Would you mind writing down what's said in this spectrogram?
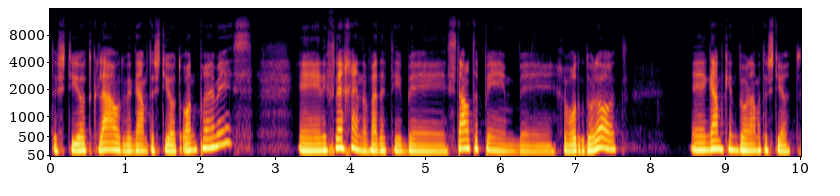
תשתיות cloud וגם תשתיות on-premise. לפני כן עבדתי בסטארט-אפים, בחברות גדולות, אה, גם כן בעולם התשתיות.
